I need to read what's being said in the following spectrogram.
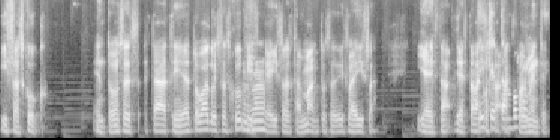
Islas Cook. Entonces está Trinidad y Tobago, Islas Cook y Islas Caimán, entonces Isla Isla. Y ahí está, ya está la cosa actualmente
